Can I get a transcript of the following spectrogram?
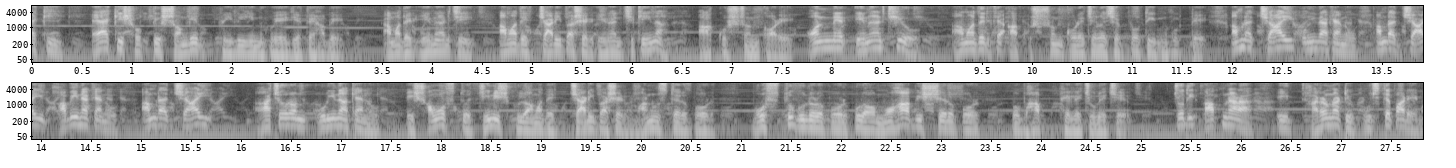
একই একই শক্তির সঙ্গে বিলীন হয়ে যেতে হবে। আমাদের এনার্জি আমাদের চারিপাশের এনার্জিকেই না আকর্ষণ করে। অন্যের এনার্জিও আমাদেরকে আকর্ষণ করে চলেছে প্রতি মুহূর্তে। আমরা যাই করি না কেন, আমরা যাই ভাবি না কেন, আমরা যাই আচরণ করি না কেন, এই সমস্ত জিনিসগুলো আমাদের চারিপাশের মানুষদের উপর বস্তুগুলোর ওপর, পুরো মহাবিশ্বের ওপর প্রভাব ফেলে চলেছে। যদি আপনারা এই ধারণাটি বুঝতে পারেন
